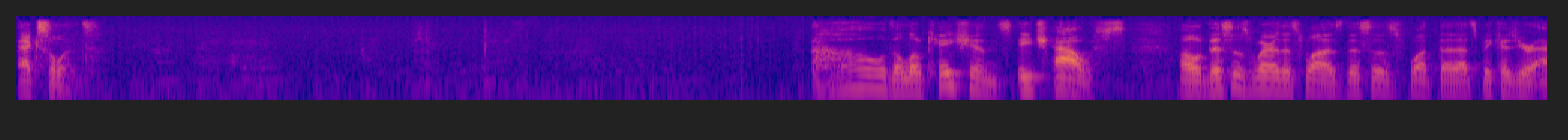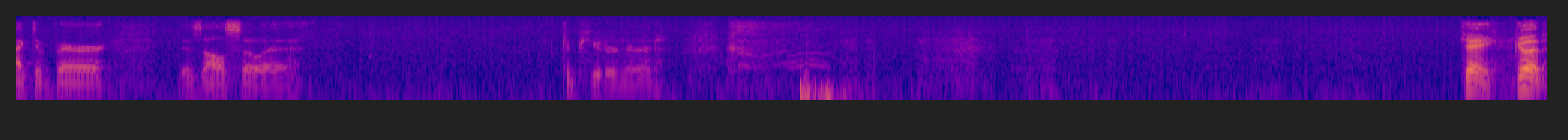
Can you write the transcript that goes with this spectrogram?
Excellent. Oh, the locations, each house oh, this is where this was. This is what the, that's because your active bearer is also a computer nerd. okay, good.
